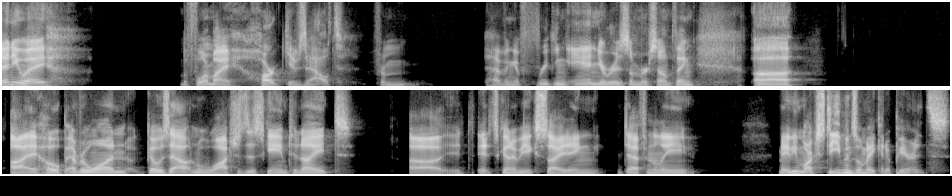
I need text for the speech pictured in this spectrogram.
Anyway, before my heart gives out from having a freaking aneurysm or something, uh, I hope everyone goes out and watches this game tonight. Uh, it, it's going to be exciting. Definitely. Maybe Mark Stevens will make an appearance,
